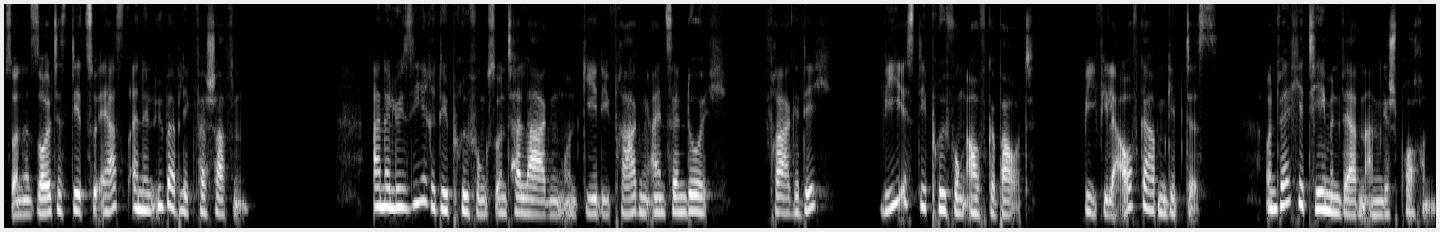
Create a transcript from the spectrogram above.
sondern solltest dir zuerst einen Überblick verschaffen. Analysiere die Prüfungsunterlagen und gehe die Fragen einzeln durch. Frage dich, wie ist die Prüfung aufgebaut? Wie viele Aufgaben gibt es? Und welche Themen werden angesprochen?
